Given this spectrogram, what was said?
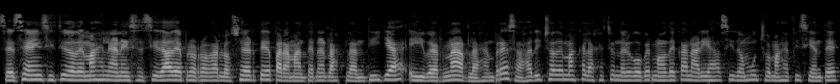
se ha insistido además en la necesidad de prorrogar los ERTE para mantener las plantillas e hibernar las empresas. Ha dicho además que la gestión del Gobierno de Canarias ha sido mucho más eficiente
